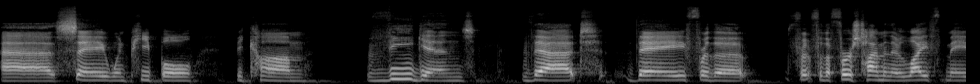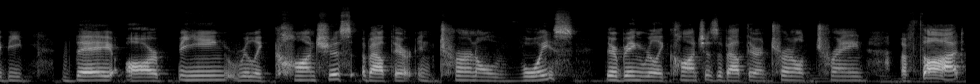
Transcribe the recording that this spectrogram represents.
as, say, when people become vegans, that they, for the for, for the first time in their life, maybe they are being really conscious about their internal voice. They're being really conscious about their internal train of thought.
